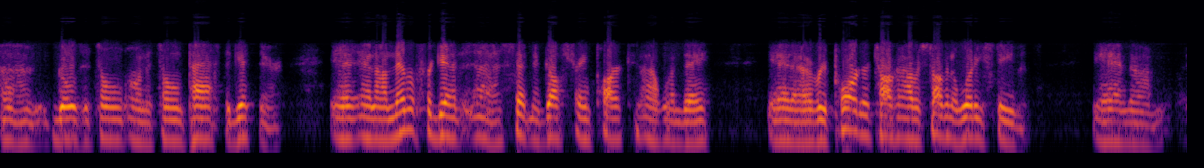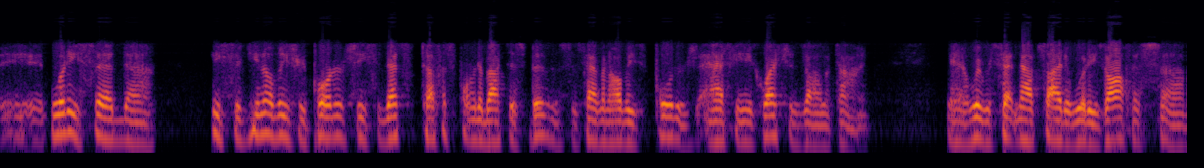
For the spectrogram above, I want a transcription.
uh, goes its own, on its own path to get there. And, and I'll never forget uh, sitting at Gulfstream Park uh, one day and a reporter talking, I was talking to Woody Stephens. And um, Woody said, uh, he said, you know, these reporters, he said, that's the toughest part about this business is having all these reporters asking you questions all the time. And we were sitting outside of Woody's office uh,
